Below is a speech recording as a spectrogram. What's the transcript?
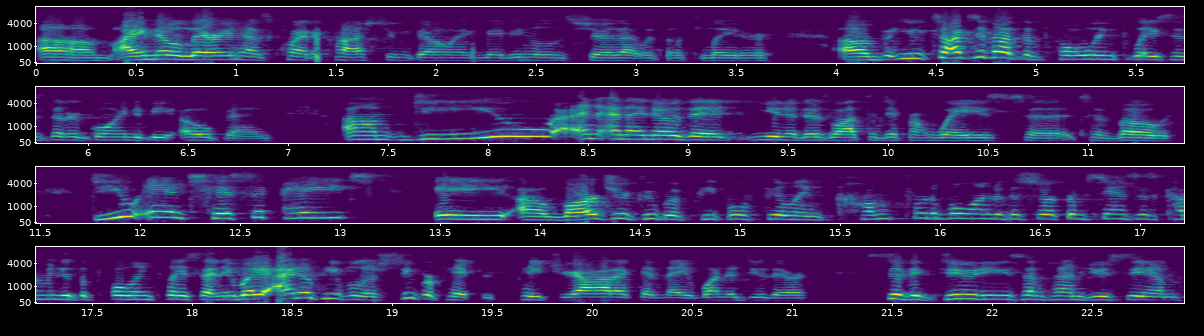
Um, I know Larry has quite a costume going. Maybe he'll share that with us later. Um, but you talked about the polling places that are going to be open. Um, do you, and, and I know that, you know, there's lots of different ways to, to vote. Do you anticipate a, a, larger group of people feeling comfortable under the circumstances coming to the polling place anyway? I know people are super patriotic and they want to do their civic duty. Sometimes you see them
